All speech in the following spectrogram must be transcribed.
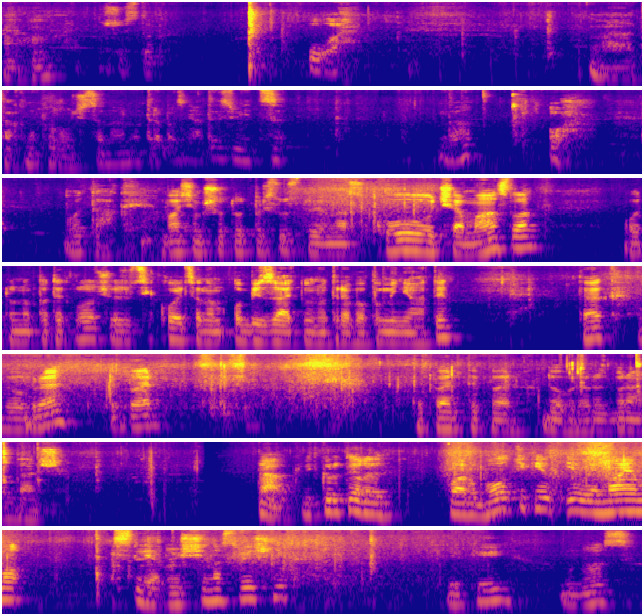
Ага, щось так. О! А, так не вийде, напевно, треба зняти звідси. Да? О! Отак. Бачимо, що тут присутствує у нас куча масла. От воно потекло, що ці кольця нам обов'язково треба поміняти. Так, добре. Тепер. Тепер, тепер. Добре, розбираємо далі. Так, відкрутили пару болтиків і виймаємо слідуючий насвічник, який у нас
